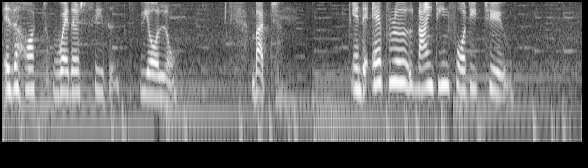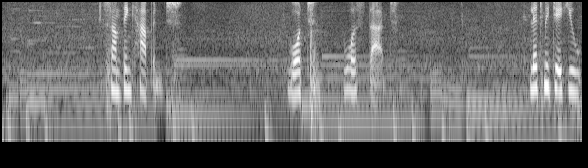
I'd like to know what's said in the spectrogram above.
is a hot weather season, we all know. But in the April 1942, something happened. What was that? Let me take you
